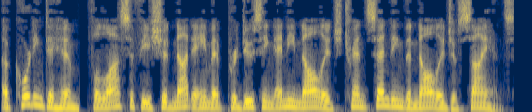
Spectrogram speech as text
According to him, philosophy should not aim at producing any knowledge transcending the knowledge of science.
